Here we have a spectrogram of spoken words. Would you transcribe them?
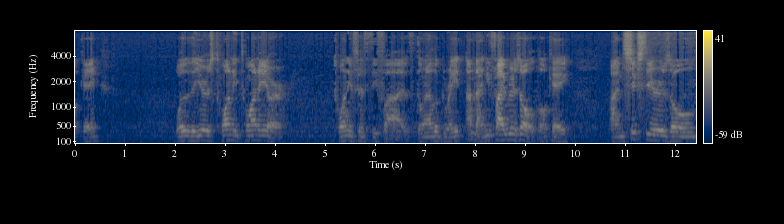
Okay? Whether the year is 2020 or 2055, don't I look great? I'm 95 years old. Okay. I'm 60 years old,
